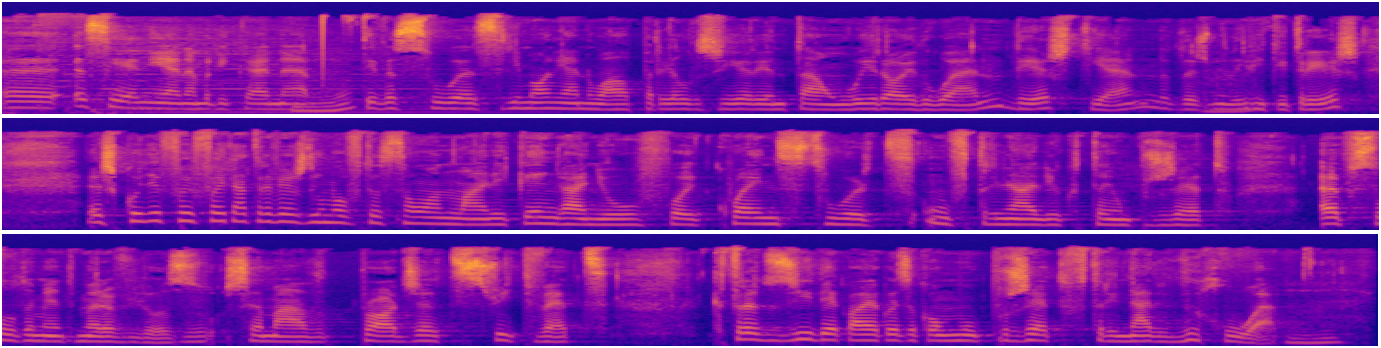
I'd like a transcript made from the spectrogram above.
eh, a CNN americana uhum. teve a sua cerimónia anual para eleger então o herói do ano, deste ano, de 2023. A escolha foi feita através de uma votação online e quem ganhou foi Quayne Stewart, um veterinário que tem um projeto absolutamente maravilhoso chamado Project Street Vet, que traduzido é qualquer coisa como o projeto veterinário de rua. Uhum.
